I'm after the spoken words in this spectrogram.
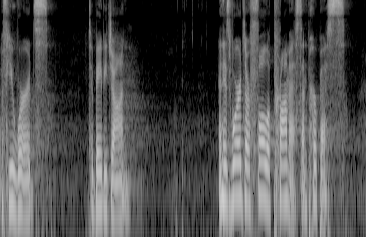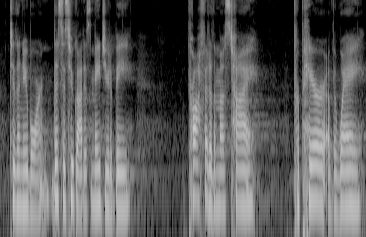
a few words to baby John. And his words are full of promise and purpose to the newborn. This is who God has made you to be prophet of the Most High, preparer of the way,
